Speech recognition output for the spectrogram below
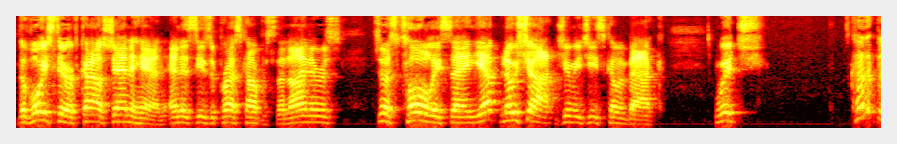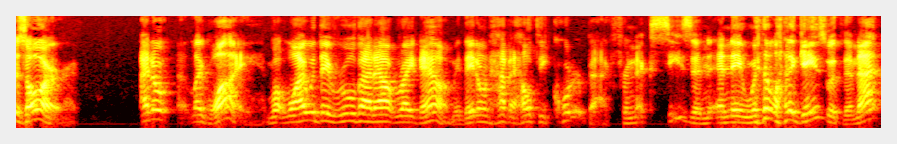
The voice there of Kyle Shanahan and his press conference the Niners, just totally saying, yep, no shot. Jimmy G's coming back, which is kind of bizarre. I don't like why. Why would they rule that out right now? I mean, they don't have a healthy quarterback for next season, and they win a lot of games with him. That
